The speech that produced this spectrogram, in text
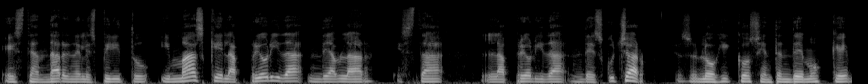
este andar en el Espíritu, y más que la prioridad de hablar, está la prioridad de escuchar. Es lógico si entendemos que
